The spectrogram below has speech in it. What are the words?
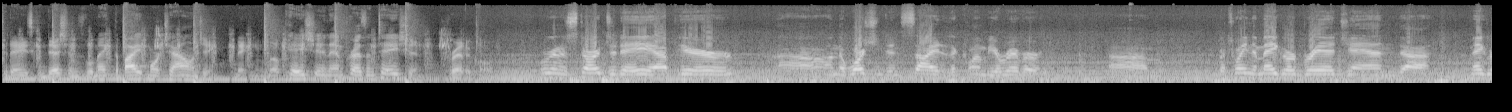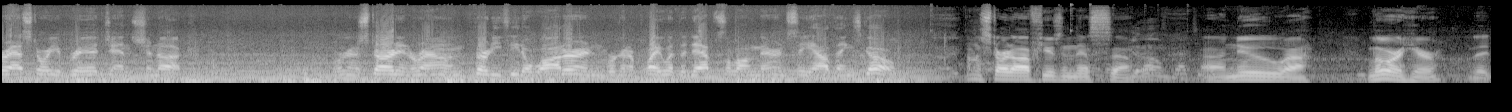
Today's conditions will make the bite more challenging, making location and presentation critical. We're going to start today up here uh, on the Washington side of the Columbia River, um, between the Megler Bridge and uh, Megler Astoria Bridge and Chinook. We're going to start in around 30 feet of water and we're going to play with the depths along there and see how things go. I'm going to start off using this uh, uh, new uh, lure here that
